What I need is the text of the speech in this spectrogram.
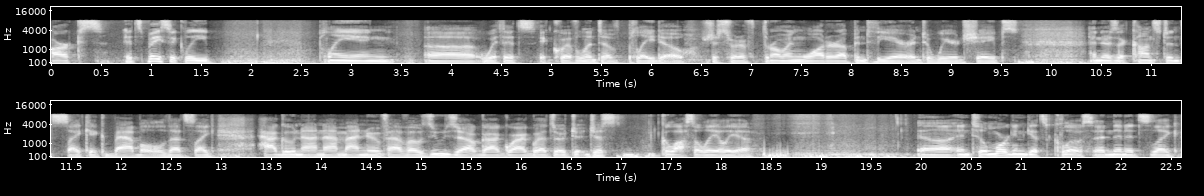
arcs. It's basically playing uh, with its equivalent of Play Doh, just sort of throwing water up into the air into weird shapes. And there's a constant psychic babble that's like, Hagunana Manu Favo just glossolalia. Uh, until Morgan gets close, and then it's like,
